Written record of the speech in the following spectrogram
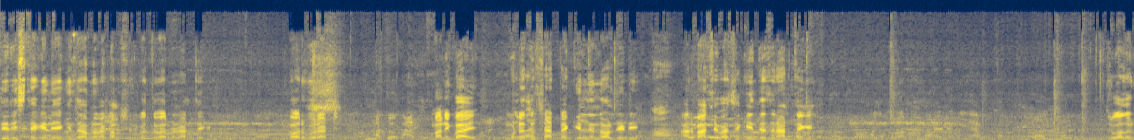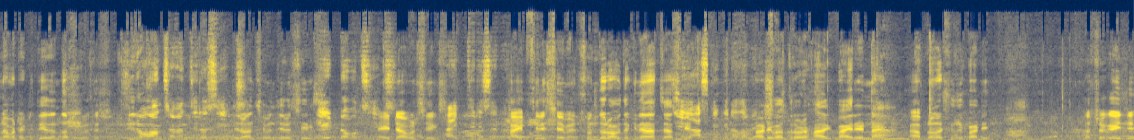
তিরিশ থেকে নিয়ে কিন্তু আপনারা কালেকশন করতে পারবেন আট থেকে। ভরপুর আট। মানিক ভাই মোটে তো চারটা কিনলেন অলরেডি। আর বাছে বাছে কিনতেছেন আট থেকে। যোগাযোগ নাম্বারটা একটু দিয়ে দেন দর্শক zero one seven zero six. Zero one seven zero six. Eight double six. Eight double six. Five three seven. সুন্দরভাবে তো কিনা যাচ্ছে আজকে। পার্টি পাত্র বাইরের নাই আপনারা শুধু পার্টি। হ্যাঁ। দর্শক এই যে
